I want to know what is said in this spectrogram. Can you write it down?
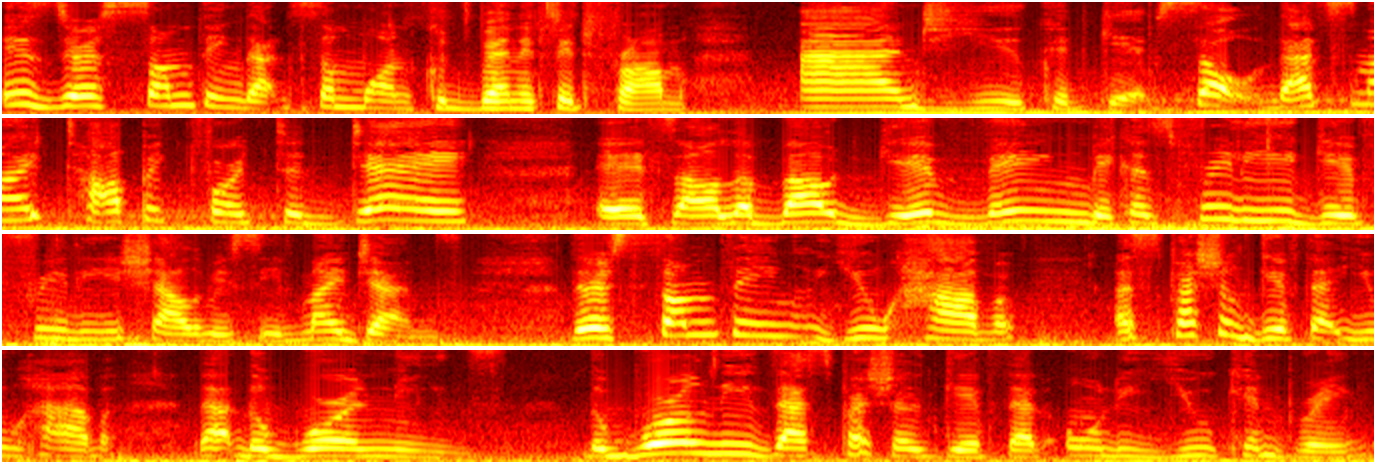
is there something that someone could benefit from and you could give. So that's my topic for today. It's all about giving because freely you give, freely you shall receive. My gems. There's something you have, a special gift that you have that the world needs. The world needs that special gift that only you can bring.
